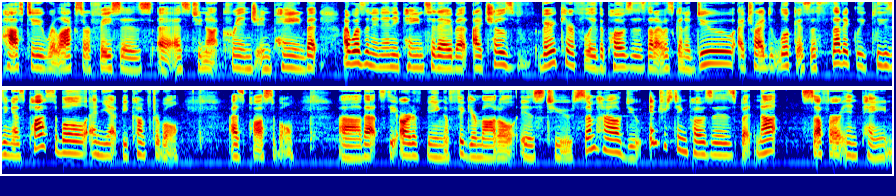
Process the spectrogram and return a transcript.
have to relax our faces uh, as to not cringe in pain. But I wasn't in any pain today, but I chose very carefully the poses that I was going to do. I tried to look as aesthetically pleasing as possible and yet be comfortable as possible. Uh, that's the art of being a figure model is to somehow do interesting poses but not suffer in pain.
